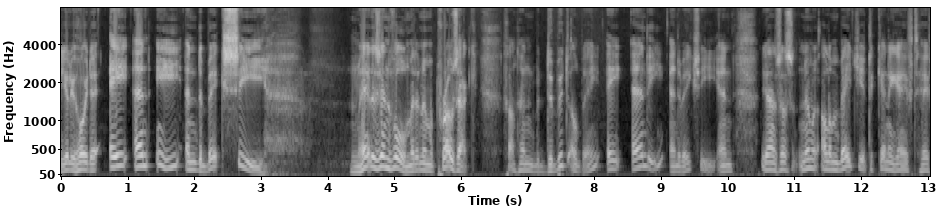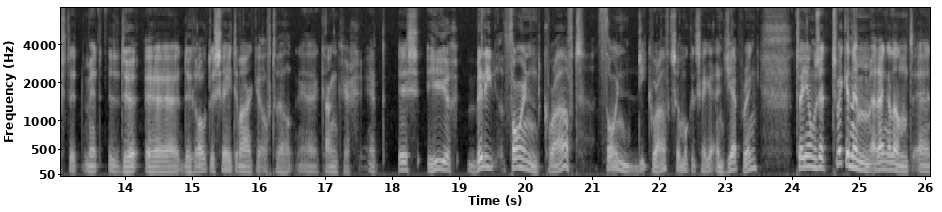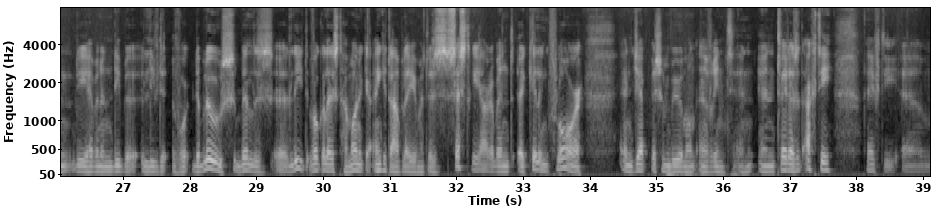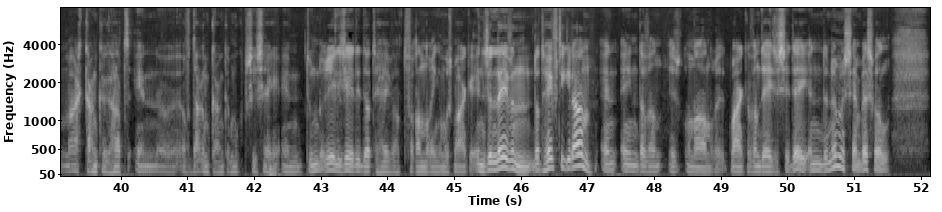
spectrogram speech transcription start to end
Jullie hoorden A&E en The Big C. Hele zinvol met het nummer Prozac van hun debuut-LP A&E en The Big C. En ja, zoals het nummer al een beetje te kennen geeft, heeft het met de, eh, de grote C te maken, oftewel eh, kanker. Het is hier Billy Thorncraft, Thorndecraft, zo moet ik het zeggen, en Jeb Ring. Twee jongens uit Twickenham Engeland. En die hebben een diepe liefde voor de blues. Bill is eh, lead vocalist, harmonica en gitaarplayer met de 60-jarige band A Killing Floor. En Jeb is een buurman en vriend. En in 2018 heeft hij eh, maagkanker gehad, en, eh, of darmkanker moet ik precies zeggen. En toen realiseerde hij dat hij wat veranderingen moest maken in zijn leven. Dat heeft hij gedaan. En een daarvan is onder andere het maken van deze cd. En de nummers zijn best wel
